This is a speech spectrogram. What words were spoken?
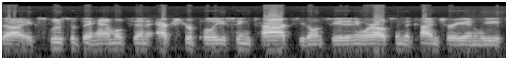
uh, exclusive to Hamilton extra policing tax. You don't see it anywhere else in the country, and we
